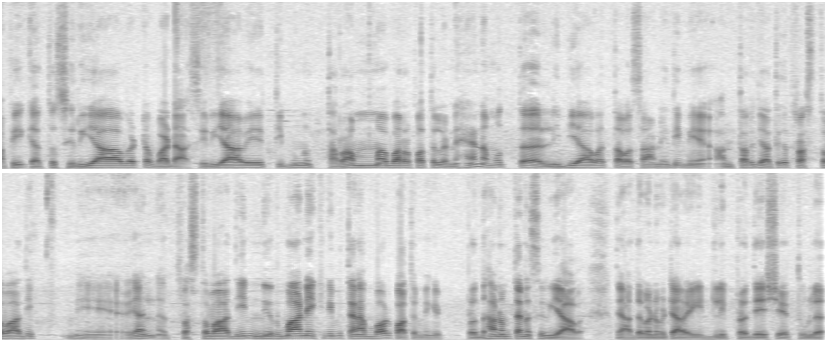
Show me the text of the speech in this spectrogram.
අපි ගත්ත සිරියාවට වඩා සිරියාවේ තිබුණු තරම්ම බරපතල නැහැ නමුත් ලිබියාවත් අවසානයේදී මේ අන්තර්ජාතික ත්‍රස්තවාදී මේ යන් ත්‍රස්තවාදී නිර්මාණය කිරීම තැනක් බවට පතන මේකේ ප්‍රධානම තැන සිරියාව. දැන් අද වන විට අර ඉඩ්ලිබ් ප්‍රදේශය තුල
